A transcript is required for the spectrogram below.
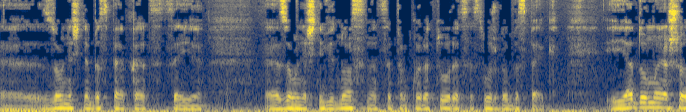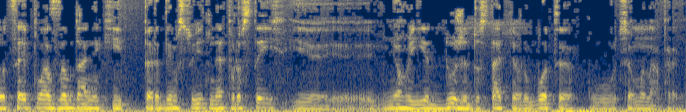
е, зовнішня безпека, це є е, зовнішні відносини, це прокуратура, це служба безпеки. І я думаю, що цей пласт завдань, який перед ним стоїть, непростий, і в нього є дуже достатньо роботи у цьому напрямі.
